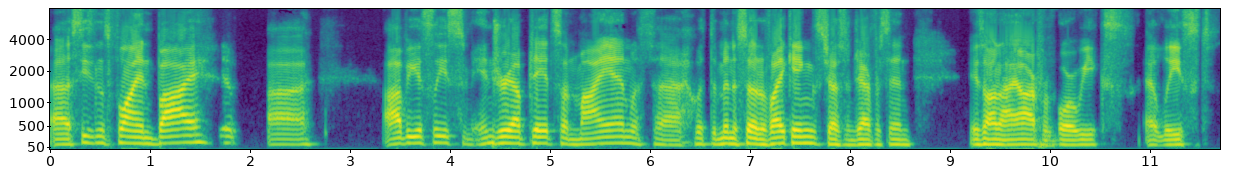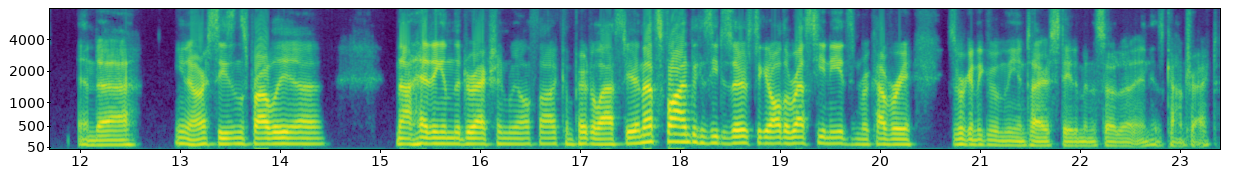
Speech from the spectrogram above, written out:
Uh, season's flying by. Yep. Uh, obviously some injury updates on my end with uh with the Minnesota Vikings. Justin Jefferson is on IR for four weeks at least. And uh, you know, our season's probably uh not heading in the direction we all thought compared to last year. And that's fine because he deserves to get all the rest he needs in recovery because we're gonna give him the entire state of Minnesota in his contract.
